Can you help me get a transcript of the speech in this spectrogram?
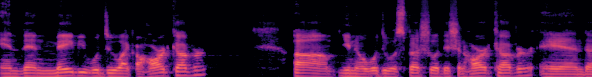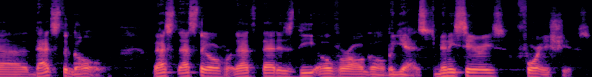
and then maybe we'll do like a hardcover. Um, you know, we'll do a special edition hardcover, and uh, that's the goal. That's that's the over that's that is the overall goal. But yes, miniseries, four issues.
